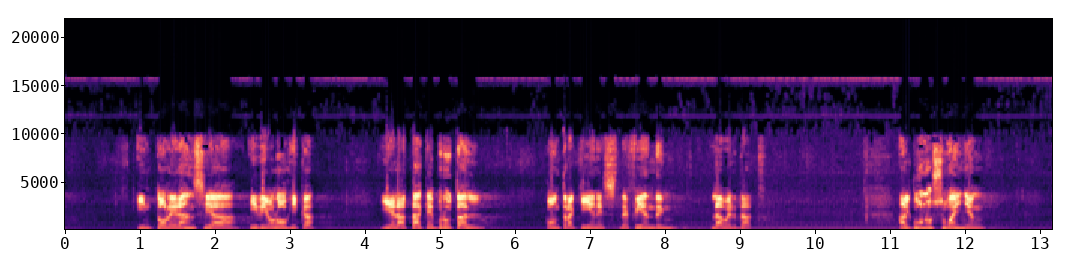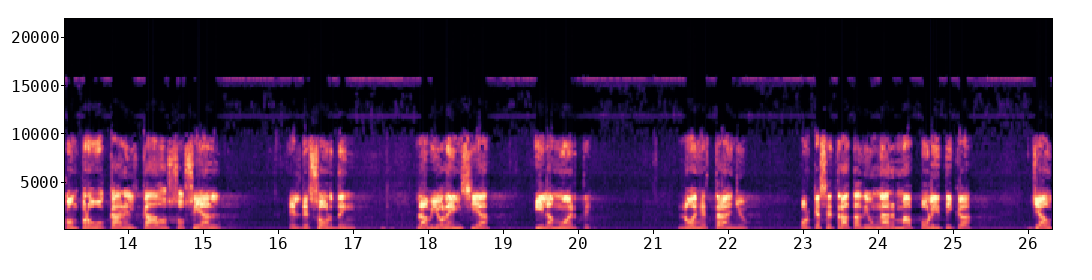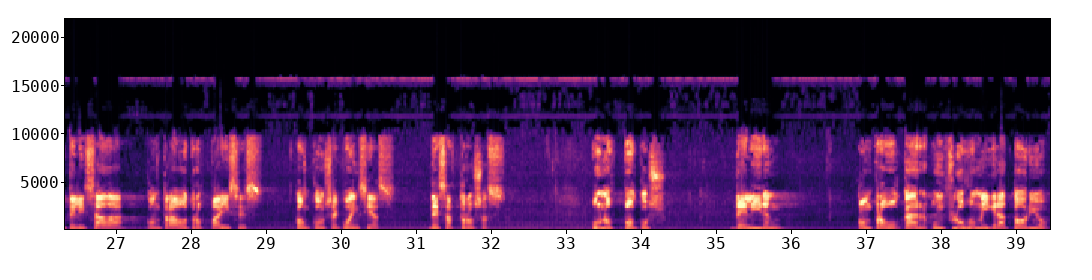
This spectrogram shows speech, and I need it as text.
intolerancia ideológica y el ataque brutal contra quienes defienden la verdad. Algunos sueñan con provocar el caos social, el desorden la violencia y la muerte. No es extraño porque se trata de un arma política ya utilizada contra otros países con consecuencias desastrosas. Unos pocos deliran con provocar un flujo migratorio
